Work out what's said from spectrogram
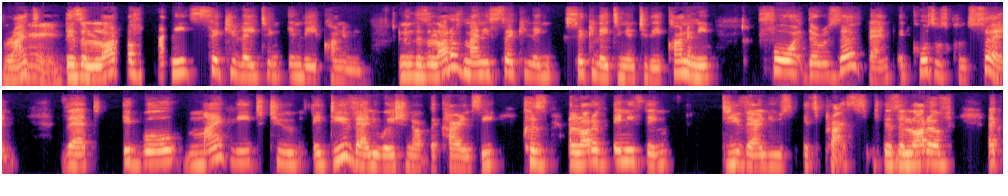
right? Okay. There's a lot of money circulating in the economy. And there's a lot of money circulating circulating into the economy. For the Reserve Bank, it causes concern that it will might lead to a devaluation of the currency because a lot of anything devalues its price. There's a mm-hmm. lot of like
